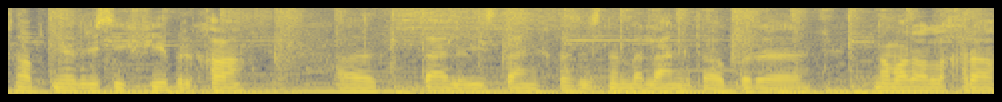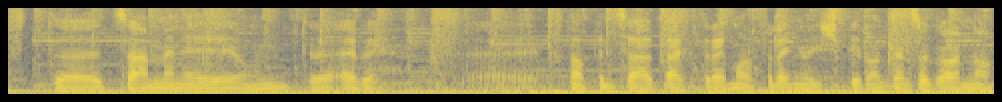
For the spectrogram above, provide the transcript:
knapp 39 Fieber gehabt. Äh, teilweise denke ich, dass es nicht mehr langt, aber äh, nochmal alle Kraft äh, zusammennehmen und äh, eben äh, knapp in 10 Tagen dreimal Verlängerung spielen und dann sogar noch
